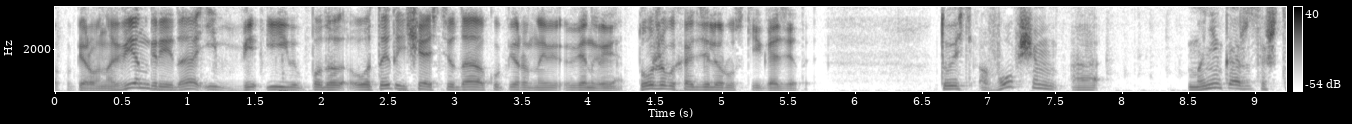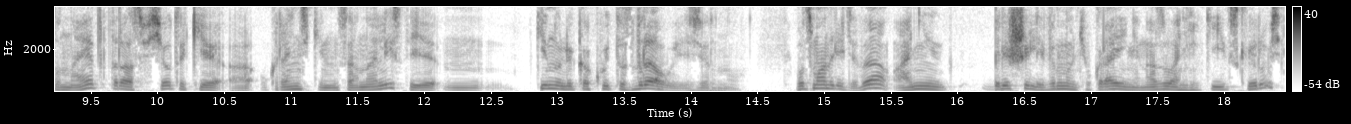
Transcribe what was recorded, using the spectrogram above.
оккупирована Венгрией, да, и, и под вот этой частью, да, оккупированной Венгрии тоже выходили русские газеты. То есть, в общем, э, мне кажется, что на этот раз все-таки украинские националисты кинули какое-то здравое зерно. Вот смотрите, да, они решили вернуть Украине название Киевская Русь,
